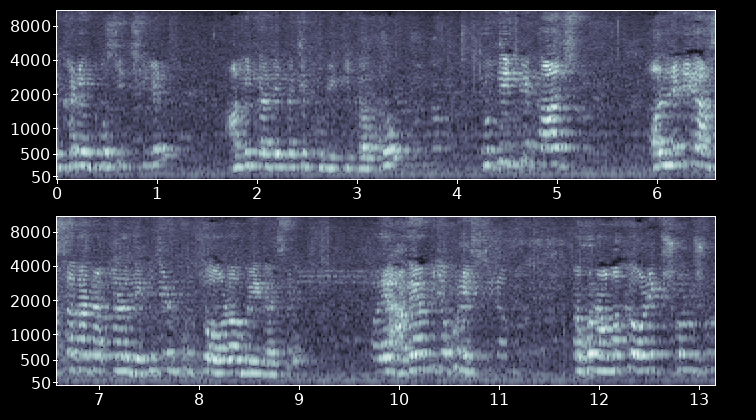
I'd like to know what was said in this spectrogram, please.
এখানে উপস্থিত ছিলেন। আমি তাদের কাছে খুবই কৃতজ্ঞ। দু তিনটে কাজ অলরেডি রাস্তাঘাট আপনারা দেখেছেন, খুব চওড়া হয়ে গেছে। ফলে আগে আমি যখন এসেছিলাম, তখন আমাকে অনেক সরু সরু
